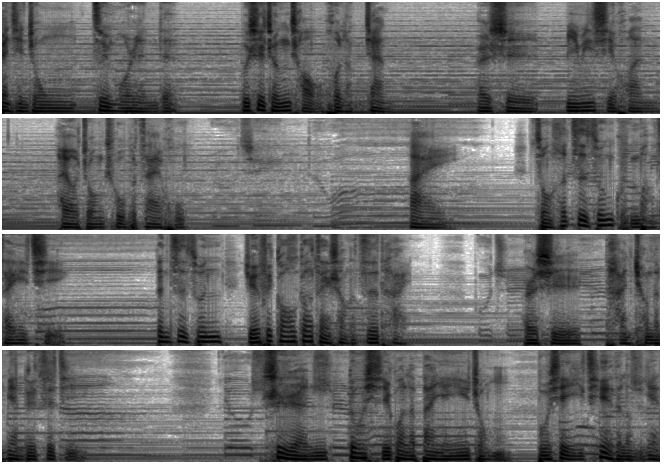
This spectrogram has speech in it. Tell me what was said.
感情中最磨人的，不是争吵或冷战，而是明明喜欢，还要装出不在乎。爱，总和自尊捆绑在一起，但自尊绝非高高在上的姿态，而是坦诚的面对自己。世人都习惯了扮演一种不屑一切的冷艳。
